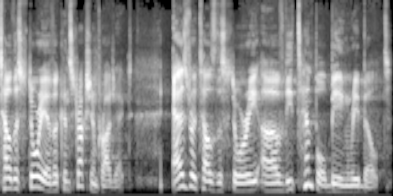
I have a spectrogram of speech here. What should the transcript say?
tell the story of a construction project. Ezra tells the story of the temple being rebuilt.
